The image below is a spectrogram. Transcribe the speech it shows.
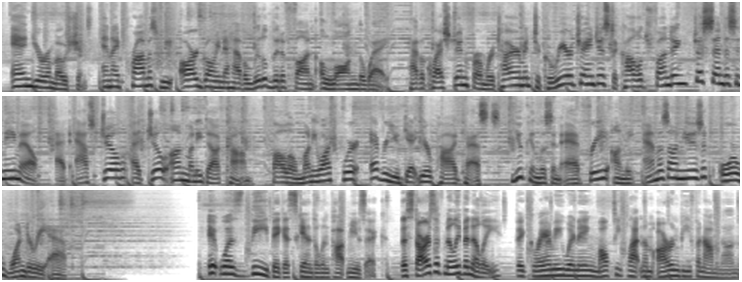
and your emotions. And I promise we are going to have a little bit of fun along the way. Have a question from retirement to career changes to college funding? Just send us an email at askjill at jillonmoney.com. Follow Money Watch wherever you get your podcasts. You can listen ad-free on the Amazon Music or Wondery app. It was the biggest scandal in pop music. The stars of Milli Vanilli, the Grammy-winning multi-platinum R&B phenomenon,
